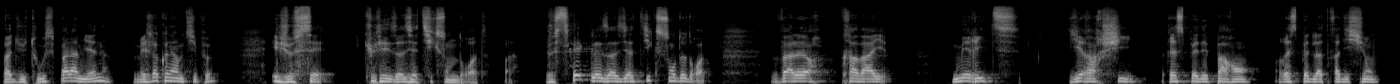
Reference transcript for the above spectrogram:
pas du tout. C'est pas la mienne, mais je la connais un petit peu. Et je sais que les Asiatiques sont de droite. Voilà. Je sais que les Asiatiques sont de droite. Valeur, travail, mérite, hiérarchie, respect des parents, respect de la tradition.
